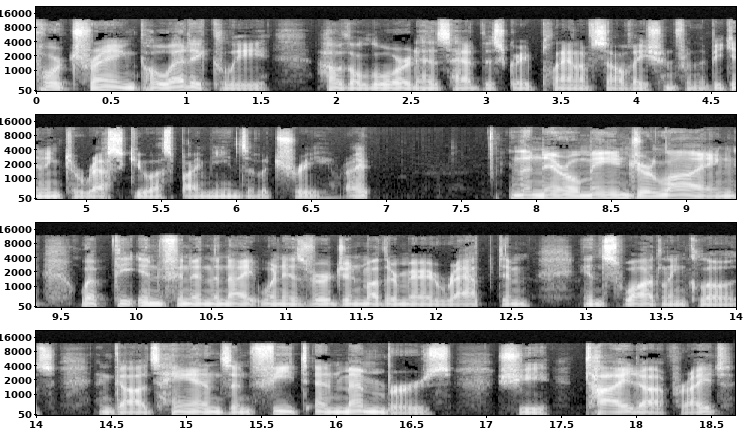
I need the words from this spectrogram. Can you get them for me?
portraying poetically how the Lord has had this great plan of salvation from the beginning to rescue us by means of a tree, right? In the narrow manger lying, wept the infant in the night when his virgin mother Mary wrapped him in swaddling clothes, and God's hands and feet and members she tied up, right?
